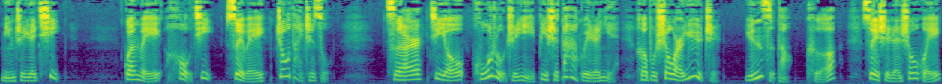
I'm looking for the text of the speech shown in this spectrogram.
名之曰弃。官为后继，遂为周代之祖。此儿既有虎辱之意，必是大贵人也，何不收而育之？云子道：“可。”遂使人收回，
